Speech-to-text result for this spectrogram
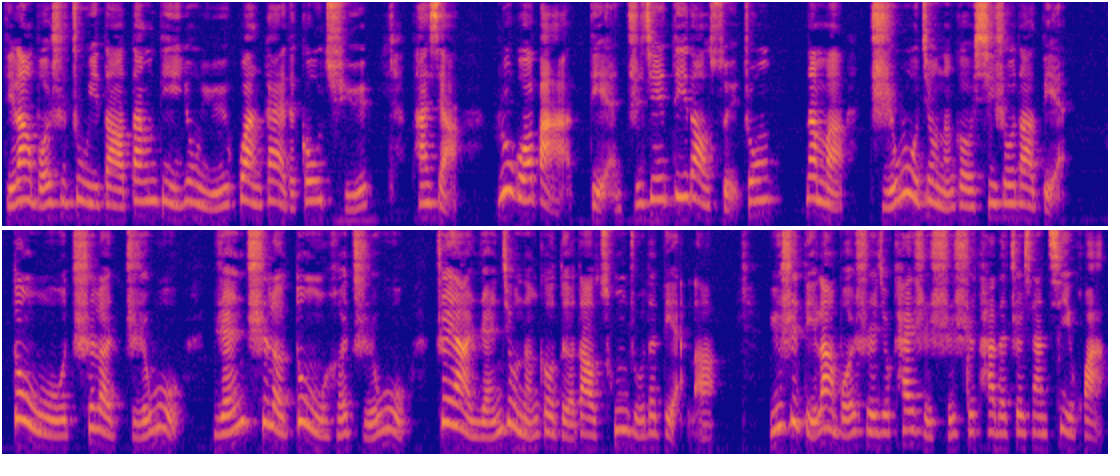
底浪博士注意到当地用于灌溉的沟渠，他想。如果把碘直接滴到水中，那么植物就能够吸收到碘，动物吃了植物，人吃了动物和植物，这样人就能够得到充足的碘了。于是，底浪博士就开始实施他的这项计划。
